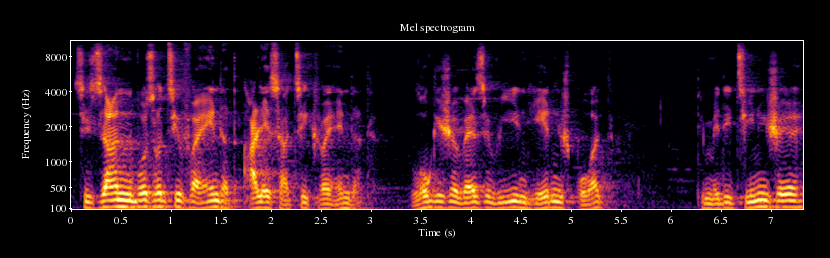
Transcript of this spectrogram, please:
Sie sagen, was hat sich verändert? Alles hat sich verändert. Logischerweise wie in jedem Sport. Die medizinische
